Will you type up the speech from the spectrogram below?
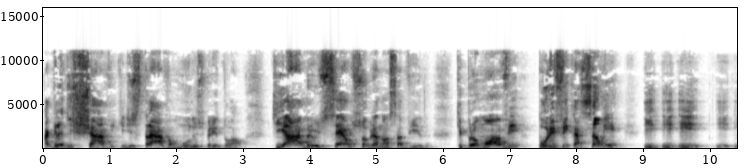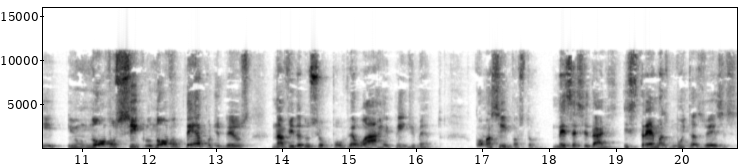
a grande chave que destrava o mundo espiritual, que abre os céus sobre a nossa vida, que promove purificação e, e, e, e, um novo ciclo, um novo tempo de Deus na vida do seu povo. É o arrependimento. Como assim, pastor? Necessidades extremas, muitas vezes,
